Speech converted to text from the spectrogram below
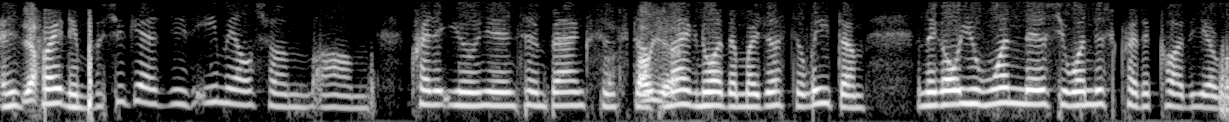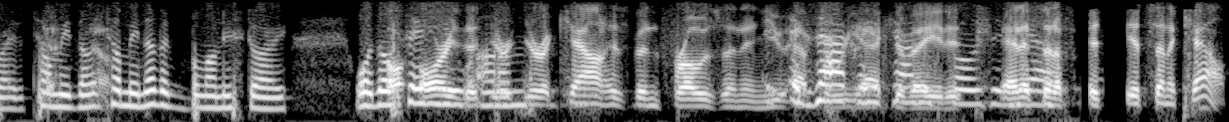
It's Yeah. frightening because you get these emails from um credit unions and banks and Oh, stuff, and. I ignore them. I just delete them, and they go, "You won this. You won this credit card." Yeah, right. Tell Yeah, me, don't yeah. tell me another baloney story. Or they'll or say or you, that your um, your account has been frozen and you have Exactly, to reactivate it. frozen, and yeah. it's an it, it's an account.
